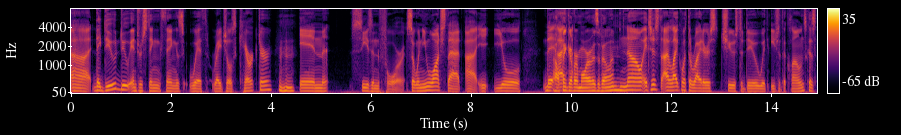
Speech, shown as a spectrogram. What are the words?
Uh, they do do interesting things with Rachel's character Mm-hmm. in season four. So when you watch that, uh, y- you'll. They, I'll I- think of her more as a villain. No, it's just I like what the writers choose to do with each of the clones because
